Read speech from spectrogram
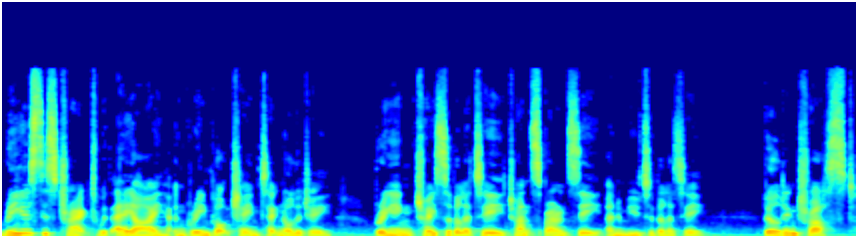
Reuse is tracked with AI and green blockchain technology, bringing traceability, transparency, and immutability, building trust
